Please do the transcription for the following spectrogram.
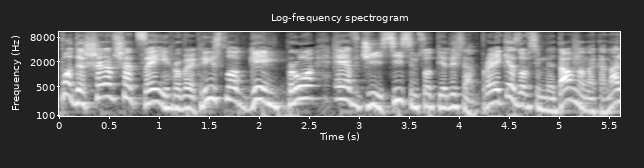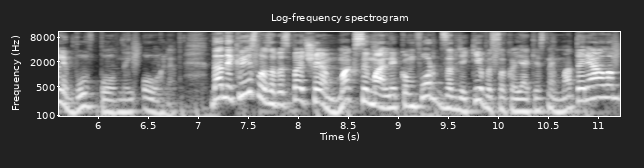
подешевше це ігрове крісло GamePro FGC 750, про яке зовсім недавно на каналі був повний огляд. Дане крісло забезпечує максимальний комфорт завдяки високоякісним матеріалам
